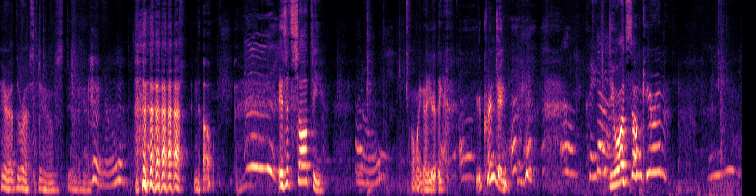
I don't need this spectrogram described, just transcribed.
Here, have the rest. Here, I'll just do it again. No. no. Is it salty? No. Oh my god, you're like, you're cringing. Do you want some, Kieran? Mm-hmm.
